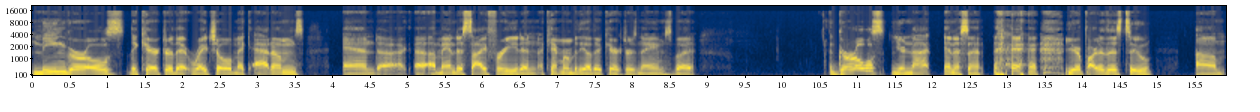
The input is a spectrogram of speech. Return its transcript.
mean Girls, the character that Rachel McAdams and uh, uh, Amanda Seyfried, and I can't remember the other characters' names, but girls, you're not innocent. you're a part of this too. Um,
